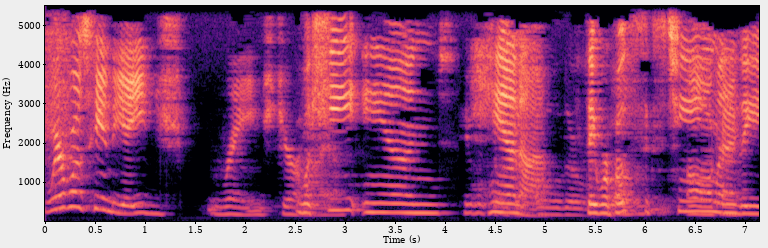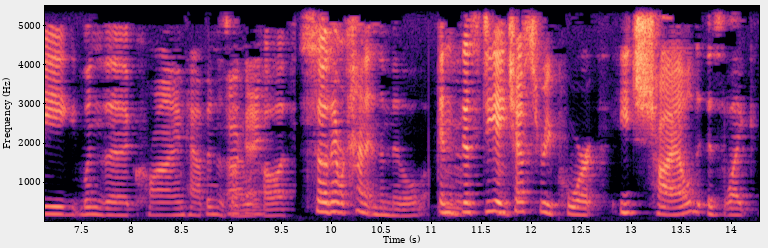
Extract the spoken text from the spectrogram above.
Where was he in the age range, Jeremiah? Well, he and He Hannah, they were both 16 oh, okay. when the when the crime happened, as I would call it. So they were kind of in the middle. In Mhm. this DHS report, each child is like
